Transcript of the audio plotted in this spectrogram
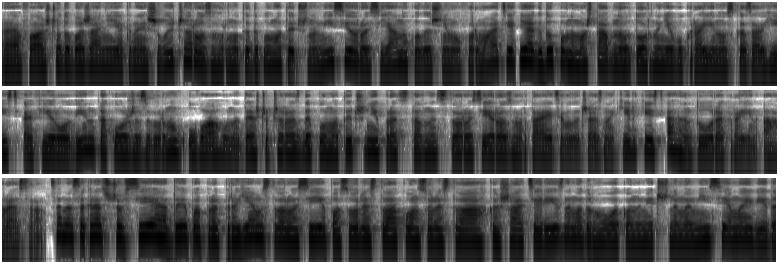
РФ щодо бажання якнайшвидше розгорнути дипломатичну місію росіян у колишньому форматі, як до повномасштабного вторгнення в Україну, сказав гість ефіру. Він також звернув увагу на те, що через дипломатичні представництва Росії розгортається величезна кількість агентури країн-агресора. Це не секрет, що всі дипи підприємства Росії, посольства, консульства кишаться різними торгово-економічними місіями від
